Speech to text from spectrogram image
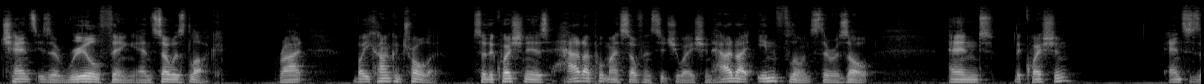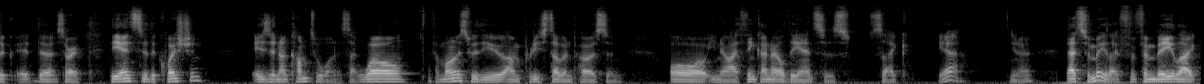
Chance is a real thing, and so is luck, right? But you can't control it. So the question is, how did I put myself in a situation? How did I influence the result? And the question answers the, the sorry, the answer to the question is an uncomfortable one. It's like, well, if I'm honest with you, I'm a pretty stubborn person, or you know, I think I know all the answers. It's like, yeah, you know, that's for me. Like for, for me, like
